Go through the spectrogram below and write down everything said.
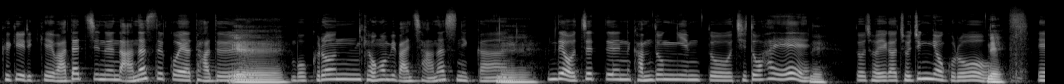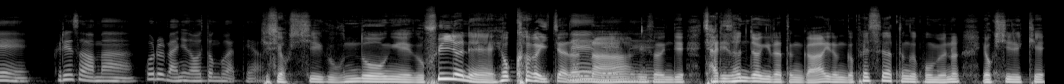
그게 이렇게 와닿지는 않았을 거야 다들 예. 뭐 그런 경험이 많지 않았으니까. 네. 근데 어쨌든 감독님 또 지도하에 네. 또 저희가 조직력으로 네. 예 그래서 아마 골을 많이 넣었던 것 같아요. 그래서 역시 그 운동의 그 훈련에 효과가 있지 않았나. 네, 네, 네. 그래서 이제 자리 선정이라든가 이런 거 패스 같은 거 보면은 역시 이렇게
